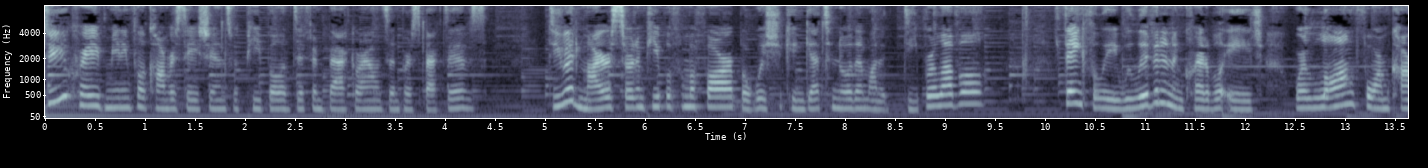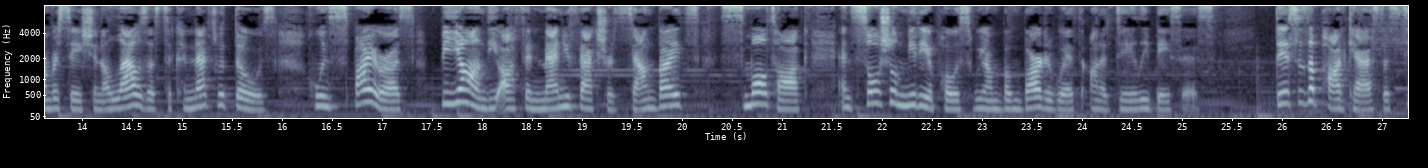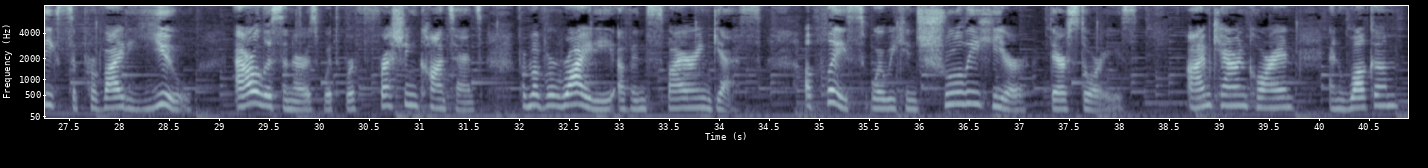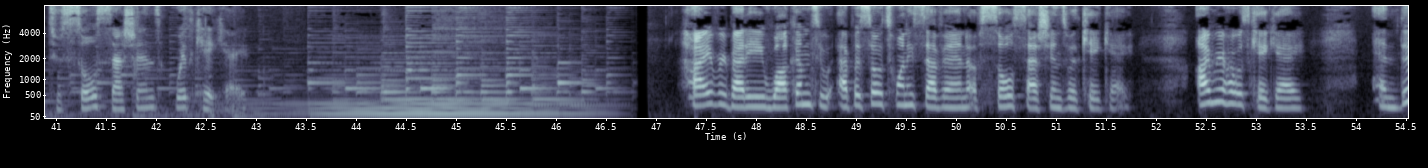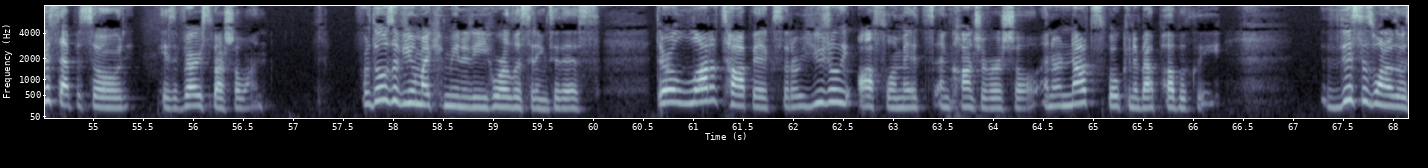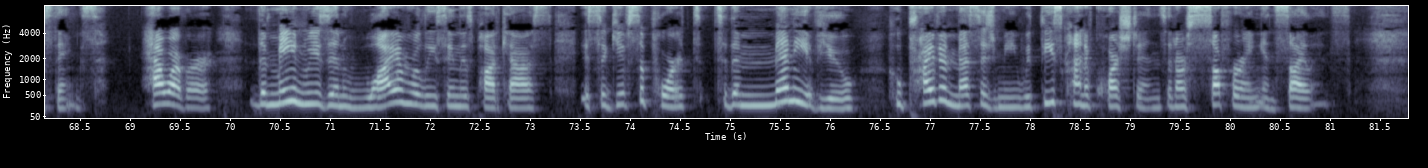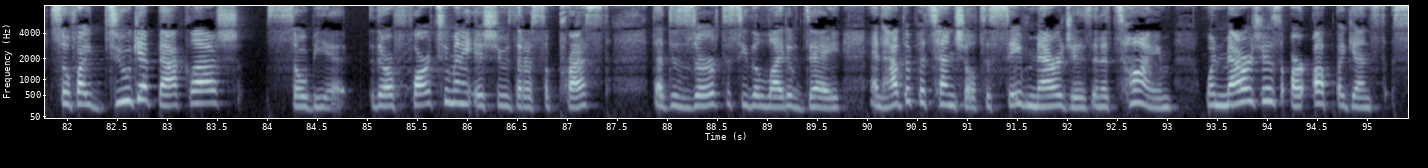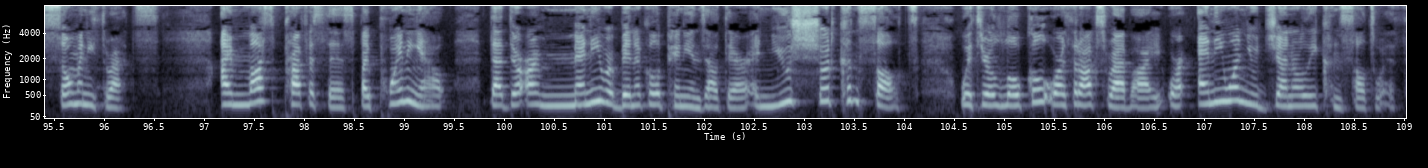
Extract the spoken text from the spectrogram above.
Do you crave meaningful conversations with people of different backgrounds and perspectives? Do you admire certain people from afar but wish you can get to know them on a deeper level? Thankfully, we live in an incredible age where long form conversation allows us to connect with those who inspire us beyond the often manufactured sound bites, small talk, and social media posts we are bombarded with on a daily basis. This is a podcast that seeks to provide you our listeners with refreshing content from a variety of inspiring guests, a place where we can truly hear their stories. I'm Karen Corin, and welcome to Soul Sessions with KK. Hi, everybody. Welcome to episode 27 of Soul Sessions with KK. I'm your host, KK, and this episode is a very special one. For those of you in my community who are listening to this, there are a lot of topics that are usually off limits and controversial and are not spoken about publicly. This is one of those things. However, the main reason why I'm releasing this podcast is to give support to the many of you who private message me with these kind of questions and are suffering in silence. So if I do get backlash, so be it. There are far too many issues that are suppressed that deserve to see the light of day and have the potential to save marriages in a time when marriages are up against so many threats. I must preface this by pointing out that there are many rabbinical opinions out there, and you should consult with your local Orthodox rabbi or anyone you generally consult with.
